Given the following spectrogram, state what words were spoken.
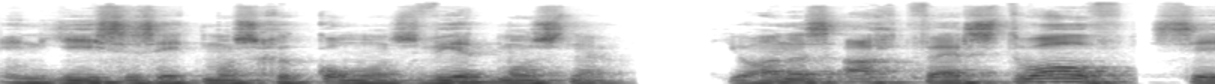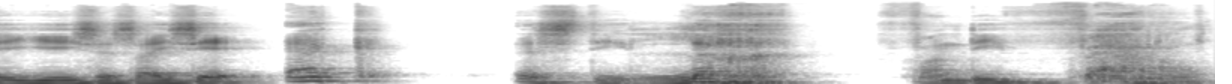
en Jesus het mos gekom, ons weet mos nou. Johannes 8 vers 12 sê Jesus, hy sê ek is die lig van die wêreld.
